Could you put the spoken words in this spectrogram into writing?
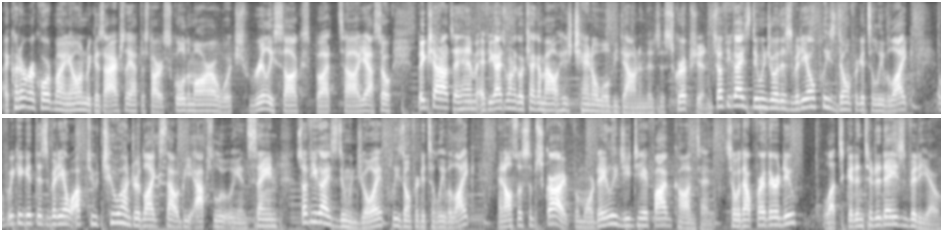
I couldn't record my own because I actually have to start school tomorrow, which really sucks, but uh, yeah, so big shout out to him. If you guys want to go check him out, his channel will be down in the description. So if you guys do enjoy this video, please don't forget to leave a like. If we could get this video up to 200 likes, that would be absolutely insane. So if you guys do enjoy, please don't forget to leave a like and also subscribe for more daily GTA 5 content. So without further ado, let's get into today's video.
